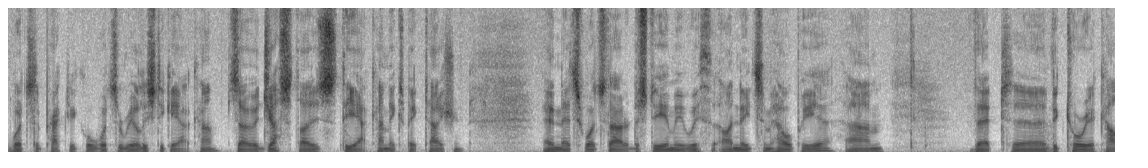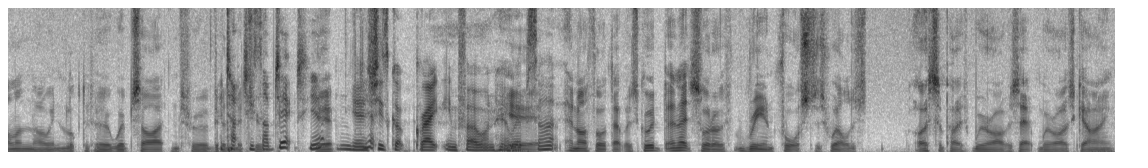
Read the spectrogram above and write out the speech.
what's the practical? What's the realistic outcome? So adjust those the outcome expectation, and that's what started to steer me with. I need some help here. Um, that uh, Victoria Cullen, I went and looked at her website and through a bit A of touchy material. subject, yeah. Yep. Yeah, Yep. she's got great info on her Yeah, website. And I thought that was good. And that sort of reinforced as well, just, I suppose, where I was at, where I was going.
